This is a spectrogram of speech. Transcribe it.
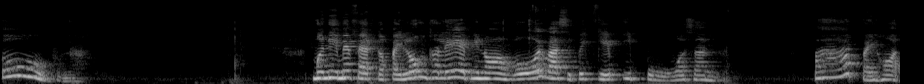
โอ้พุ่นะเมื่อนี้แม่แฟดก็ไปลงทะเลพี่น้อง โอ้ยว่าสิไปเก็บอีปูว่าสั่นปาดไปหอด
